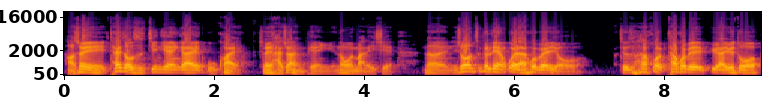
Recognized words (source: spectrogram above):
啊，所以 Tezos 今天应该五块，所以还算很便宜。那我也买了一些。那你说这个链未来会不会有？就是它会它会不会越来越多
